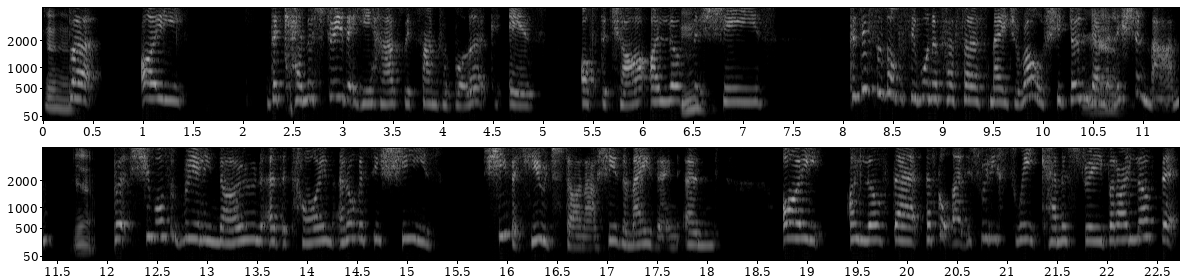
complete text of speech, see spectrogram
Yeah. But I, the chemistry that he has with Sandra Bullock is off the chart. I love Mm. that she's because this was obviously one of her first major roles. She'd done Yeah. Demolition Man yeah. but she wasn't really known at the time and obviously she's she's a huge star now she's amazing and i i love that they've got like this really sweet chemistry but i love that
